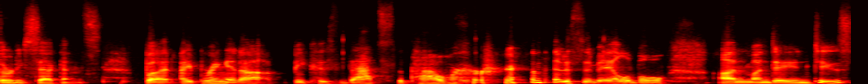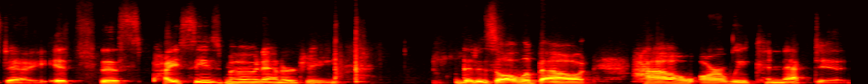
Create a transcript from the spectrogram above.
30 seconds. But I bring it up because that's the power that is available on Monday and Tuesday. It's this Pisces moon energy that is all about how are we connected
